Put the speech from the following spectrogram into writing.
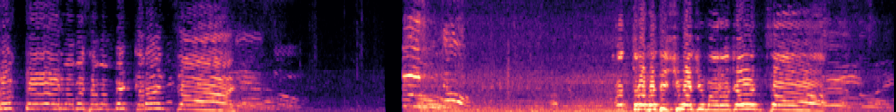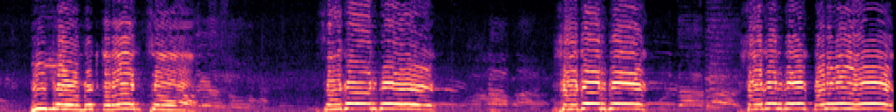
डॉक्टर बाबासाहेब आंबेडकरांचा. छत्रपती शिवाजी महाराजांचा. भीमराव आंबेडकरांचा. सागर बेग. सागर बेग. सागर बेग भडवा आहे.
